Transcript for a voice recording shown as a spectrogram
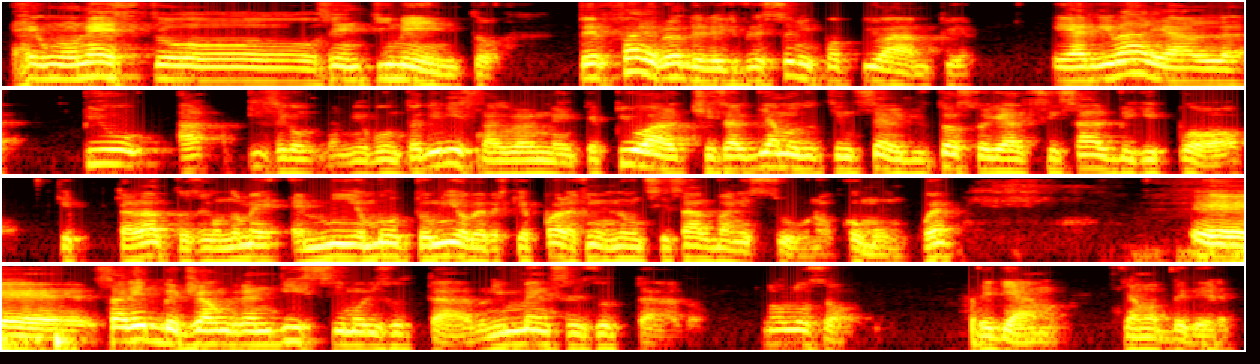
è un onesto sentimento, per fare però delle riflessioni un po' più ampie e arrivare al più, a, secondo il mio punto di vista naturalmente, più al ci salviamo tutti insieme piuttosto che al si salvi chi può, che tra l'altro secondo me è mio, molto miope perché poi alla fine non si salva nessuno comunque, eh, sarebbe già un grandissimo risultato, un immenso risultato. Non lo so, vediamo, stiamo a vedere.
